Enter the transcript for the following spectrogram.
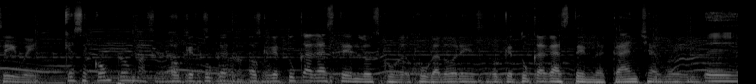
Sí, güey. que se compre un Maserati. O que, se tú, ca- o que tú cagaste en los ju- jugadores, o que tú cagaste en la cancha, güey. Eh,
